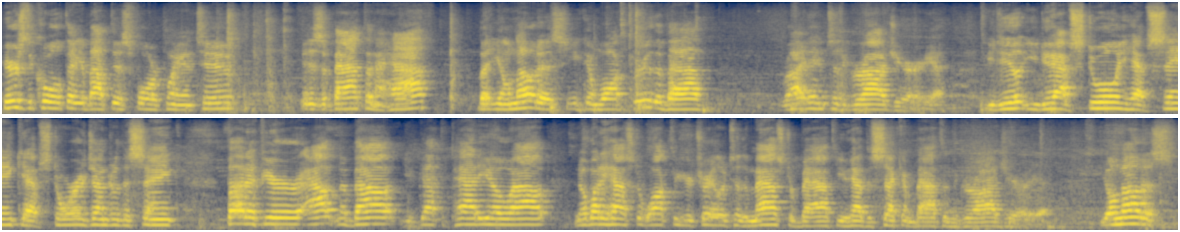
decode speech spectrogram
Here's the cool thing about this floor plan too. It is a bath and a half, but you'll notice you can walk through the bath right into the garage area. You do, you do have stool, you have sink, you have storage under the sink. But if you're out and about, you've got the patio out, nobody has to walk through your trailer to the master bath, you have the second bath in the garage area. You'll notice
